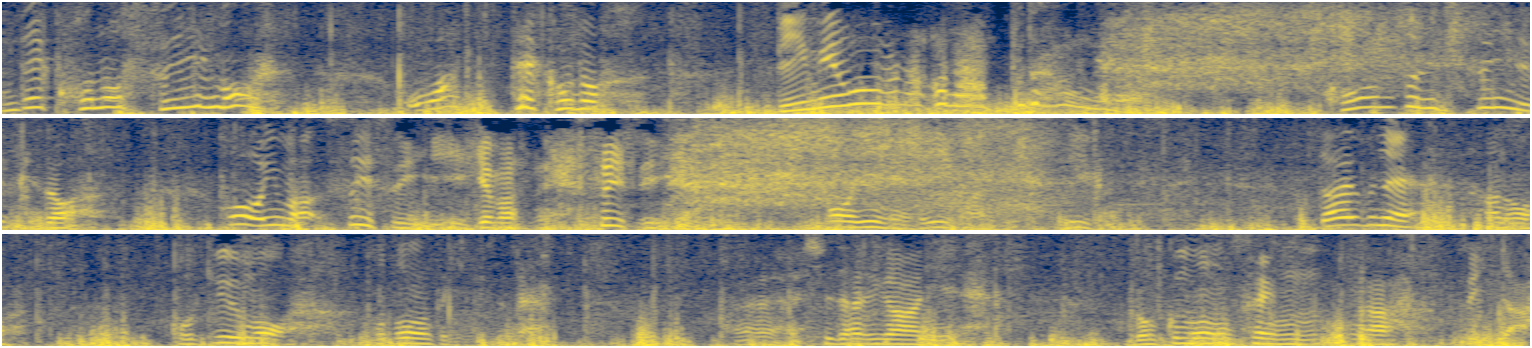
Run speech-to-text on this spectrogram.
てでこの水門終わってこの微妙なこのアップダウンね本当にきついんですけどもう今スイスイ行けますね。スイスイ行けもういいね。いい感じ。いい感じですね。だいぶねあの呼吸も整ってきててね。えー左側に六門線がついた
